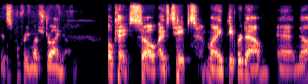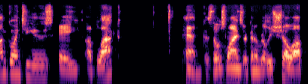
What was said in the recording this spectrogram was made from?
it's pretty much dry now. Okay, so I've taped my paper down and now I'm going to use a, a black pen because those lines are going to really show up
